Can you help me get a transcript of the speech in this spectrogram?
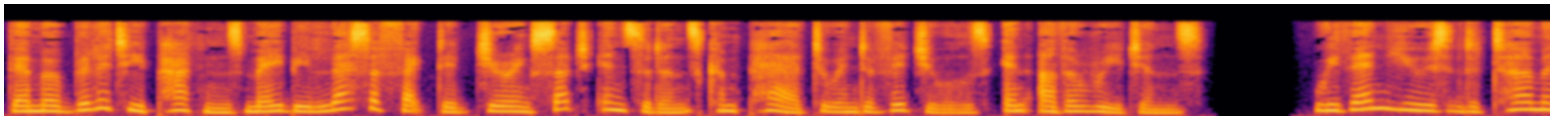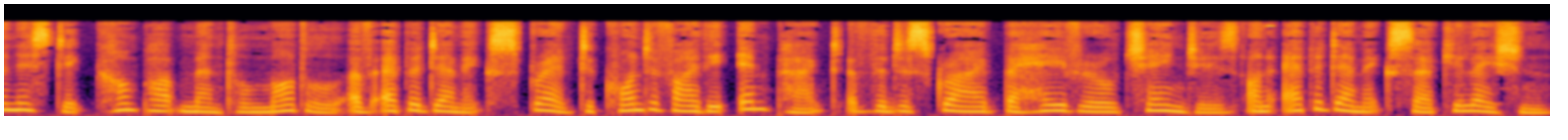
their mobility patterns may be less affected during such incidents compared to individuals in other regions. We then use a deterministic compartmental model of epidemic spread to quantify the impact of the described behavioral changes on epidemic circulation.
